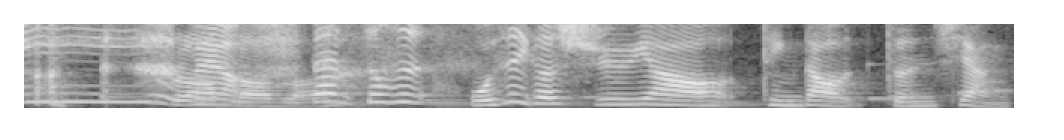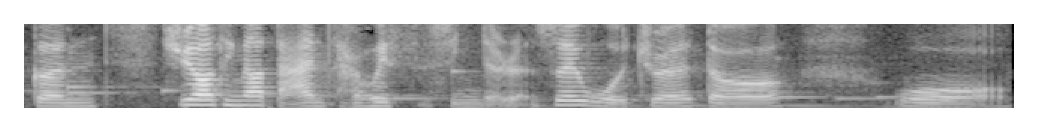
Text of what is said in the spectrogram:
一，没有但就是我是一个需要听到真相跟需要听到答案才会死心的人，所以我觉得我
